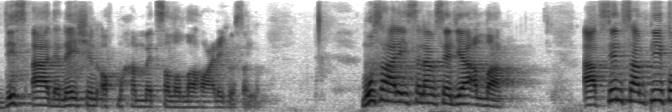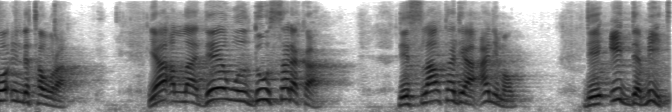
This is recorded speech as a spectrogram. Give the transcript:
These are the nation of Muhammad sallallahu alayhi wasallam. Musa alayhi salam said, Ya Allah, I've seen some people in the Torah. Ya Allah, they will do sadaqah. They slaughter their animal. They eat the meat.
